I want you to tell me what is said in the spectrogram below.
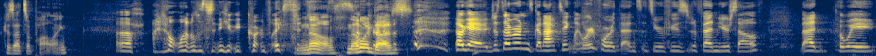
because that's appalling. Ugh, I don't want to listen to you eat cornflakes. No, no So one gross. does. Okay, just everyone's gonna have to take my word for it then, since you refuse to defend yourself. That the way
